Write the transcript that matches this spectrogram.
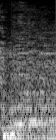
you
